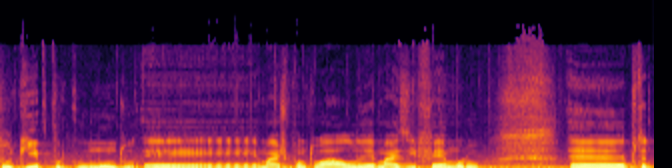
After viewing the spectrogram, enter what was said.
Porquê? Porque o mundo é mais pontual, é mais efêmero, eh, portanto,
